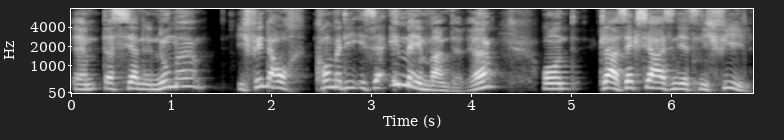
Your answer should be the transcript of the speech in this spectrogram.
Ähm, das ist ja eine Nummer. Ich finde auch, Comedy ist ja immer im Wandel, ja. Und klar, sechs Jahre sind jetzt nicht viel.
